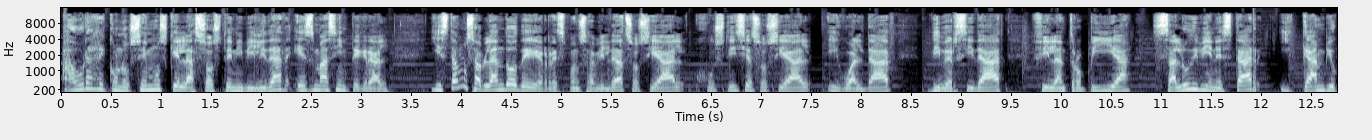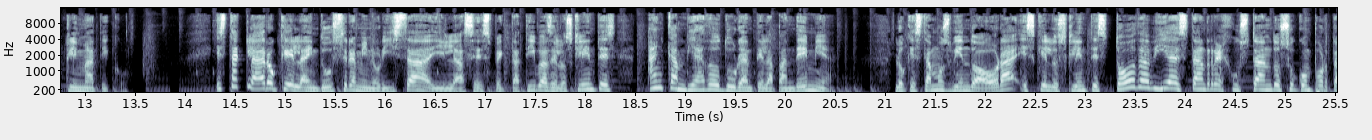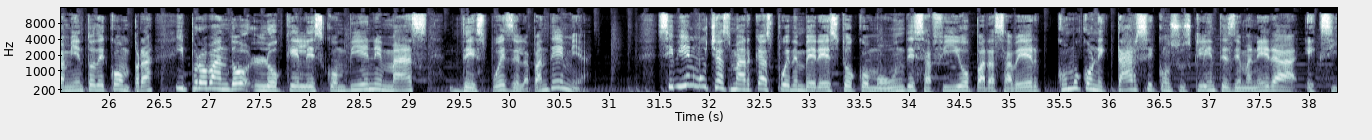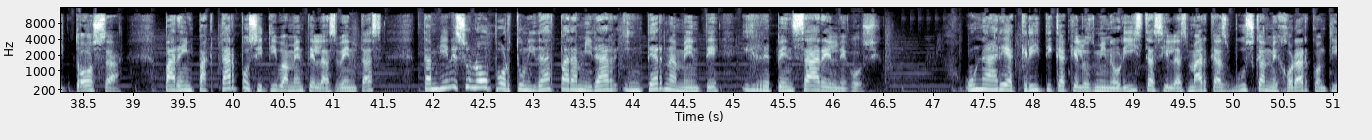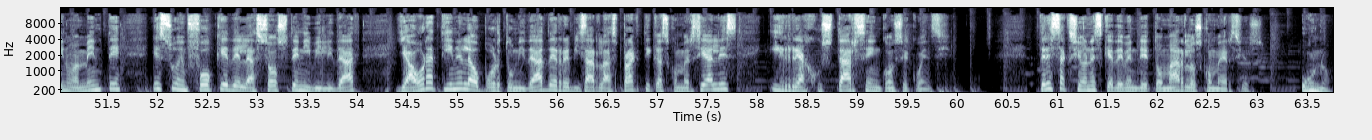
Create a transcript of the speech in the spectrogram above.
Ahora reconocemos que la sostenibilidad es más integral y estamos hablando de responsabilidad social, justicia social, igualdad, diversidad, filantropía, salud y bienestar y cambio climático. Está claro que la industria minorista y las expectativas de los clientes han cambiado durante la pandemia. Lo que estamos viendo ahora es que los clientes todavía están reajustando su comportamiento de compra y probando lo que les conviene más después de la pandemia. Si bien muchas marcas pueden ver esto como un desafío para saber cómo conectarse con sus clientes de manera exitosa para impactar positivamente las ventas, también es una oportunidad para mirar internamente y repensar el negocio. Un área crítica que los minoristas y las marcas buscan mejorar continuamente es su enfoque de la sostenibilidad y ahora tienen la oportunidad de revisar las prácticas comerciales y reajustarse en consecuencia. Tres acciones que deben de tomar los comercios. 1.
